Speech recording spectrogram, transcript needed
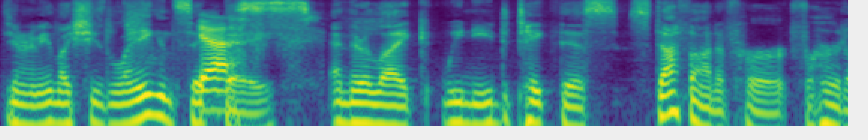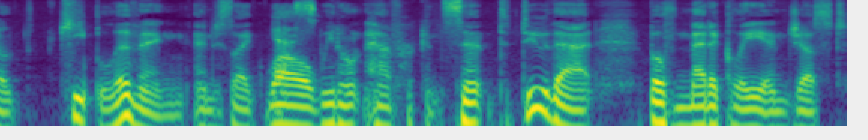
do you know what I mean? Like she's laying in sick yes. bay, and they're like, "We need to take this stuff out of her for her to keep living." And she's like, "Well, yes. we don't have her consent to do that, both medically and just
